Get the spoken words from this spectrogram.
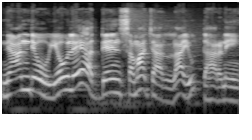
ज्ञानदेव येवले अध्ययन समाचार लाईव्ह धारणे.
